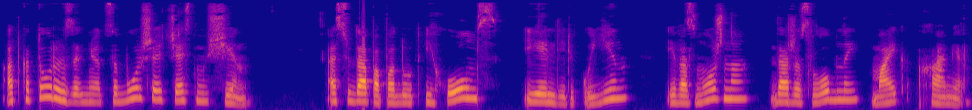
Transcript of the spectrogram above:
от которых загнется большая часть мужчин. А сюда попадут и Холмс, и Эльдери Куин, и, возможно, даже злобный Майк Хаммер.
